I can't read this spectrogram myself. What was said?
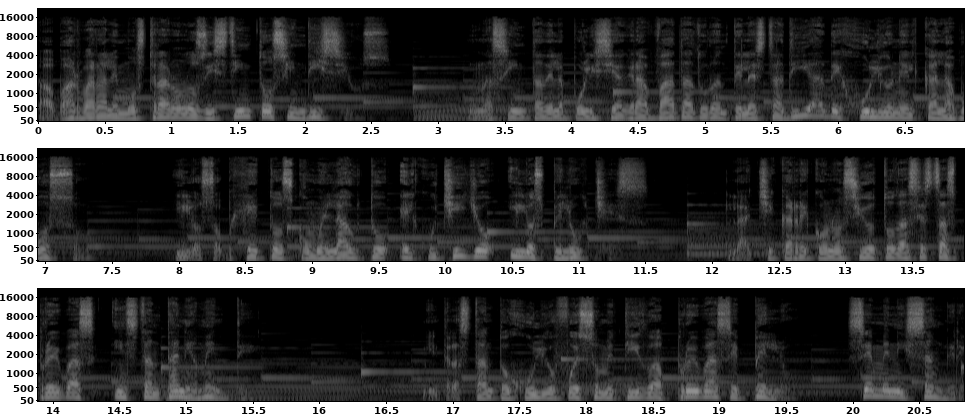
A Bárbara le mostraron los distintos indicios. Una cinta de la policía grabada durante la estadía de Julio en el calabozo y los objetos como el auto, el cuchillo y los peluches. La chica reconoció todas estas pruebas instantáneamente. Mientras tanto, Julio fue sometido a pruebas de pelo, semen y sangre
